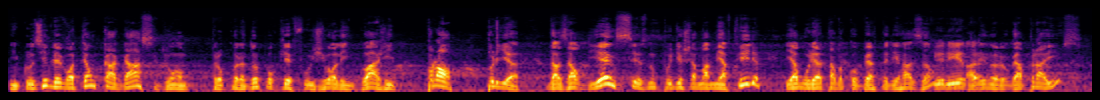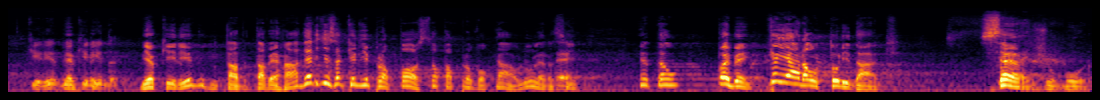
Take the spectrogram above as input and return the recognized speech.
Inclusive levou até um cagaço de um procurador porque fugiu a linguagem própria das audiências, não podia chamar minha filha e a mulher estava coberta de razão. Querida. Ali no lugar para isso. Querido, minha querida. Meu querido, não estava errado. Ele disse aquele de propósito, só para provocar. O Lula era assim. Então, pois bem, quem era a autoridade? Sérgio Moro.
